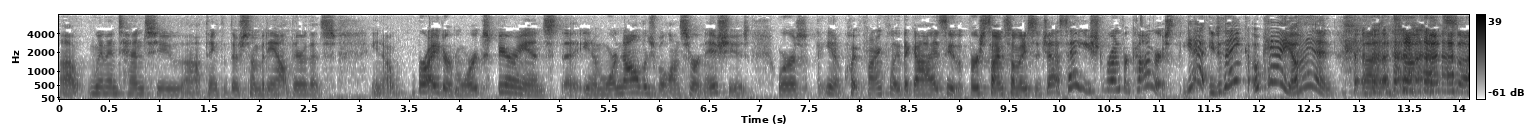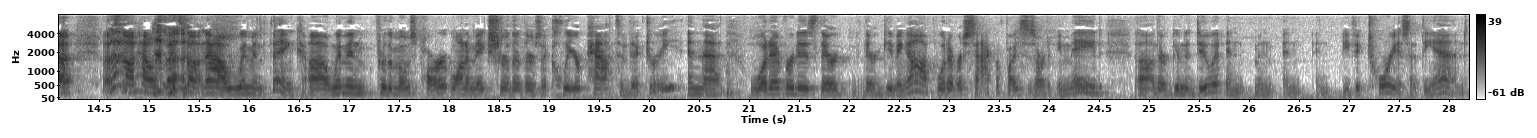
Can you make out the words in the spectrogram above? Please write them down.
Uh, women tend to uh, think that there's somebody out there that's you know brighter, more experienced, uh, you know more knowledgeable on certain issues. Whereas you know quite frankly, the guys, you know, the first time somebody suggests, "Hey, you should run for Congress," yeah, you think? Okay, I'm in. Uh, that's not that's uh, that's not how that's not how women think. women, for the most part, want to make sure that there's a clear path to victory, and that whatever it is they're they're giving up, whatever sacrifices are to be made, they're going to do it and, and, and, and be victorious at the end.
